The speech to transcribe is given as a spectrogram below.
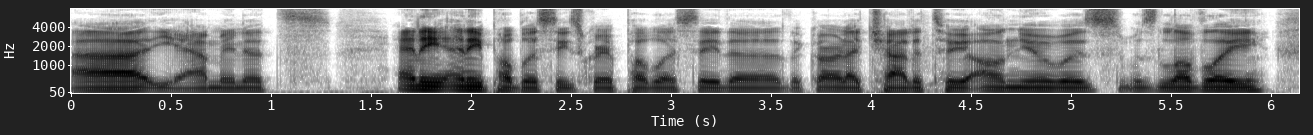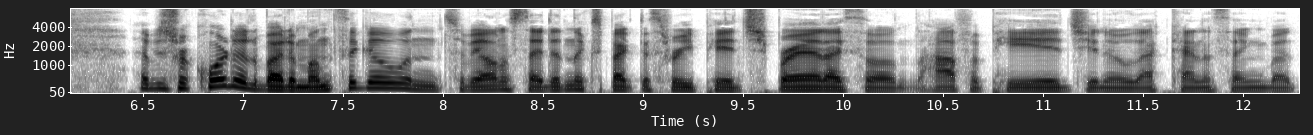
uh, yeah, I mean it's any any publicity is great publicity. The the girl I chatted to, Anya, was was lovely. It was recorded about a month ago, and to be honest, I didn't expect a three page spread. I thought half a page, you know, that kind of thing. But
